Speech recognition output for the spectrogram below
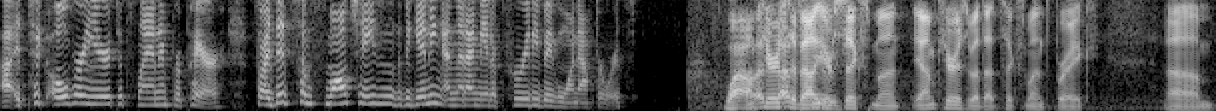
Uh, it took over a year to plan and prepare. So I did some small changes at the beginning and then I made a pretty big one afterwards. Wow, I'm that- curious that's about your six month. Yeah, I'm curious about that six month break. Um,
